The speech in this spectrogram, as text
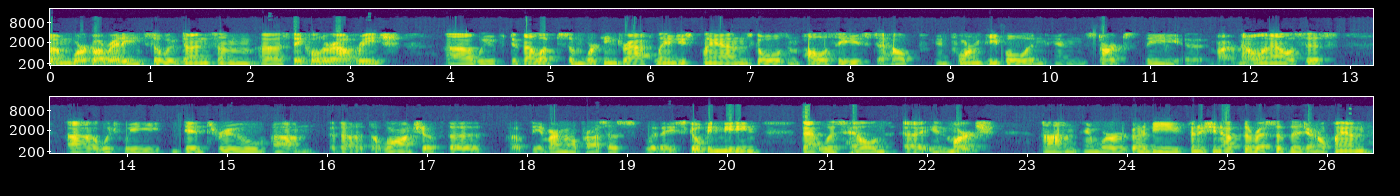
some work already. So we've done some uh, stakeholder outreach. Uh, we've developed some working draft land use plans, goals, and policies to help inform people and, and start the uh, environmental analysis, uh, which we did through um, the, the launch of the of the environmental process with a scoping meeting that was held uh, in March. Um, and we're going to be finishing up the rest of the general plan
